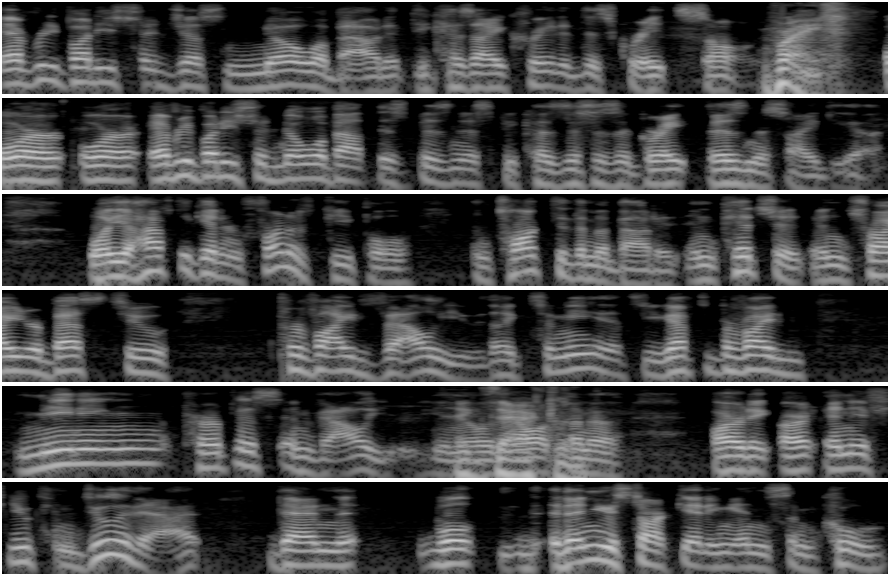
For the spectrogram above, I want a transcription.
Everybody should just know about it because I created this great song. Right. Or or everybody should know about this business because this is a great business idea. Well, you have to get in front of people and talk to them about it and pitch it and try your best to provide value. Like to me, it's you have to provide meaning, purpose, and value. You know, exactly. all kind of art, art. And if you can do that, then well, then you start getting in some cool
